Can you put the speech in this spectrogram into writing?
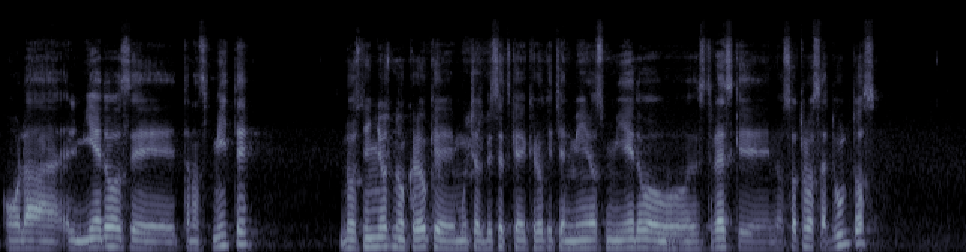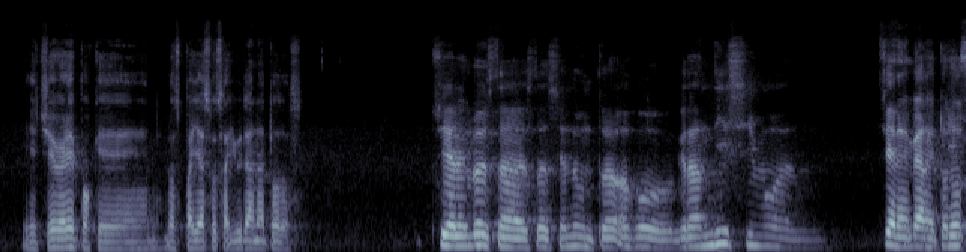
o la, el miedo se transmite. Los niños no creo que muchas veces que creo que tienen menos miedo o estrés que nosotros adultos. Y es chévere porque los payasos ayudan a todos. Sí, el Denver está, está haciendo un trabajo grandísimo. en- Sí, en ver, y Aquí todos,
